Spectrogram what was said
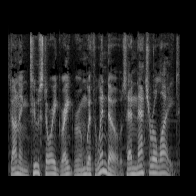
Stunning two story great room with windows and natural light.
